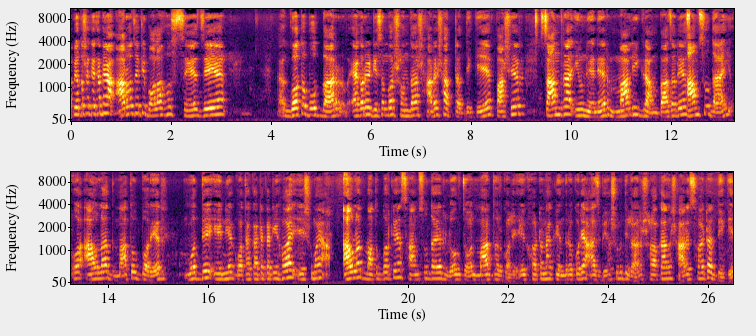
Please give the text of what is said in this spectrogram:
প্রিয় দর্শক, এখানে আরও যেটি বলা হচ্ছে যে গত বুধবার এগারোই ডিসেম্বর সন্ধ্যা সাড়ে সাতটার দিকে পাশের চান্দ্রা ইউনিয়নের মালিগ্রাম বাজারে শামসুদাই ও আওলাদ মাতব্বরের মধ্যে এ নিয়ে কথা কাটাকাটি হয়। এ সময় আওলাদ মাতব্বরকে শামসুদায়ের লোকজন মারধর করে। এ ঘটনা কেন্দ্র করে আজ বৃহস্পতিবার সকাল সাড়ে ছয়টার দিকে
